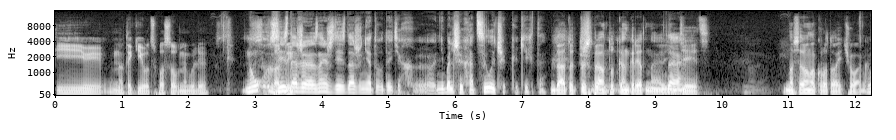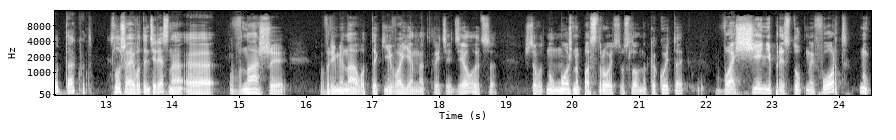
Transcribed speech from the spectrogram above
И на такие вот способны были. Ну, Ходы. здесь даже, знаешь, здесь даже нет вот этих э, небольших отсылочек каких-то. Да, то, то есть прям тут конкретно Да. индеец. Но все равно крутой чувак. Вот так вот. Слушай, а вот интересно, э, в наши времена вот такие военные открытия делаются, что вот, ну, можно построить, условно, какой-то вообще неприступный форт, ну,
